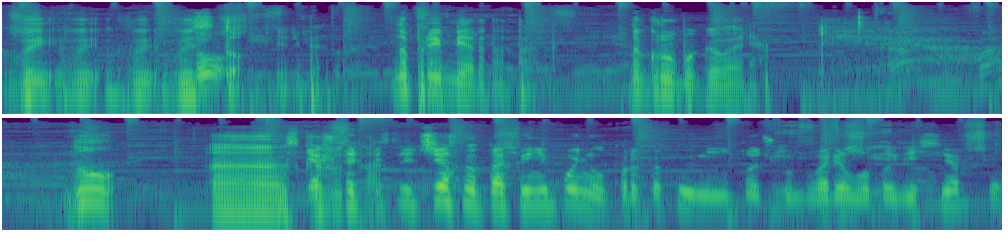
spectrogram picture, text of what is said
Вы, вы, вы, вы Ну- сдохли, ребят. Ну, примерно так. Ну, грубо говоря. Ну, э, Я, скажу кстати, так. если честно, так и не понял, про какую именно точку говорил в итоге Серхио.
